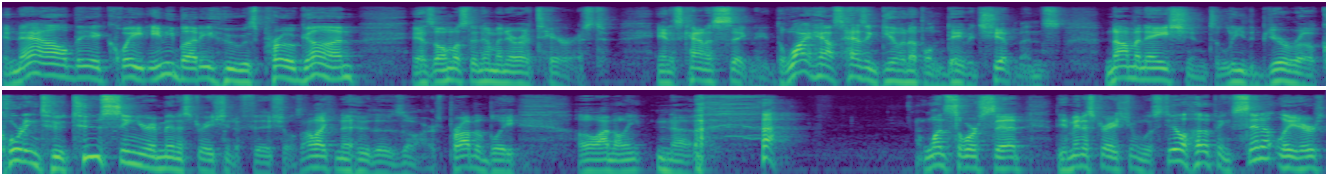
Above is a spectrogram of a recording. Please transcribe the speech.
and now they equate anybody who is pro gun as almost an a terrorist. And it's kind of sickening. The White House hasn't given up on David Chipman's nomination to lead the Bureau, according to two senior administration officials. I like to know who those are. It's probably, oh, I don't even know. One source said the administration was still hoping Senate leaders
